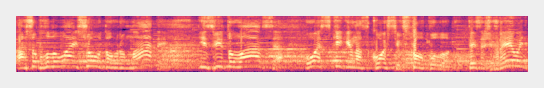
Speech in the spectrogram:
а щоб голова йшов до громади і звітувався. Ось скільки в нас коштів, стов було тисяч гривень.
